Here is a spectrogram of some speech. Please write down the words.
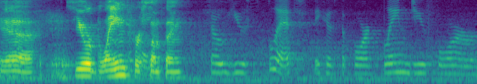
Yeah. So you were blamed for Okay. something. So you split because the board blamed you for.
